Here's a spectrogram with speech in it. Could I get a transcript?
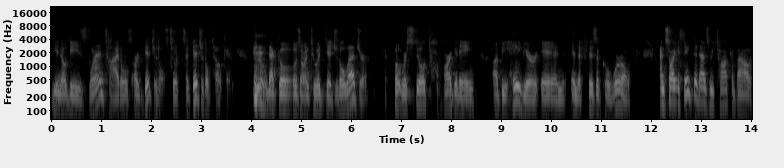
you know, these land titles are digital. So it's a digital token that goes onto a digital ledger, but we're still targeting a behavior in, in the physical world. And so I think that as we talk about,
